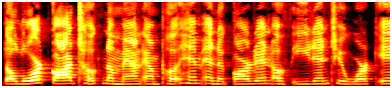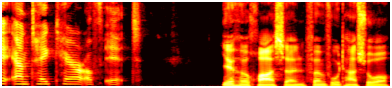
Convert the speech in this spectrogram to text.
The Lord God took the man and put him in the Garden of Eden to work it and take care of it. 耶和华神吩咐他说：“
